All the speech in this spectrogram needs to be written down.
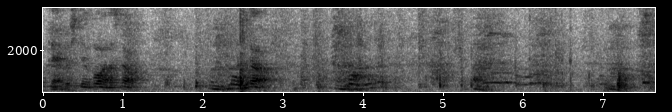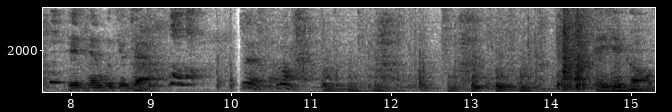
Okay, we're still going. Let's go. Let's go. Hit him with your jab. Come on. There you go.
